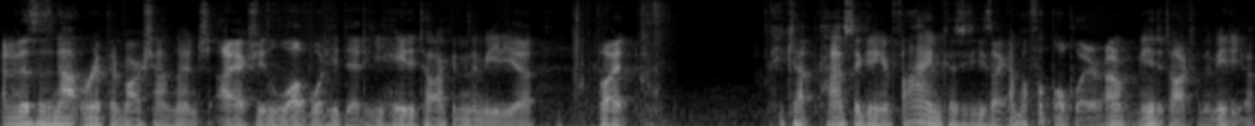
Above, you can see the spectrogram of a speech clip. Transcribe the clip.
and this is not ripping Marshawn Lynch. I actually love what he did. He hated talking to the media, but he kept constantly getting fined because he's like, I'm a football player. I don't need to talk to the media.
